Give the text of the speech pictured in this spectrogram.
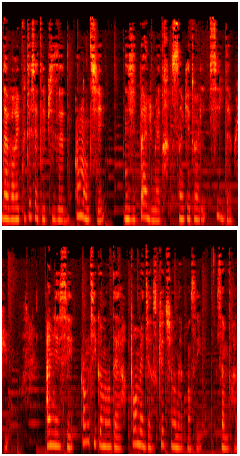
d'avoir écouté cet épisode en entier. N'hésite pas à lui mettre 5 étoiles s'il t'a plu, à me laisser un petit commentaire pour me dire ce que tu en as pensé, ça me fera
